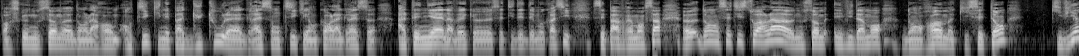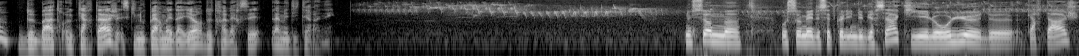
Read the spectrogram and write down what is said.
parce que nous sommes dans la Rome antique, qui n'est pas du tout la Grèce antique et encore la Grèce athénienne avec cette idée de démocratie. C'est pas vraiment ça. dans cette histoire-là, nous sommes évidemment dans Rome qui s'étend qui vient de battre Carthage, ce qui nous permet d'ailleurs de traverser la Méditerranée. Nous sommes au sommet de cette colline de Birsa, qui est le haut lieu de Carthage.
